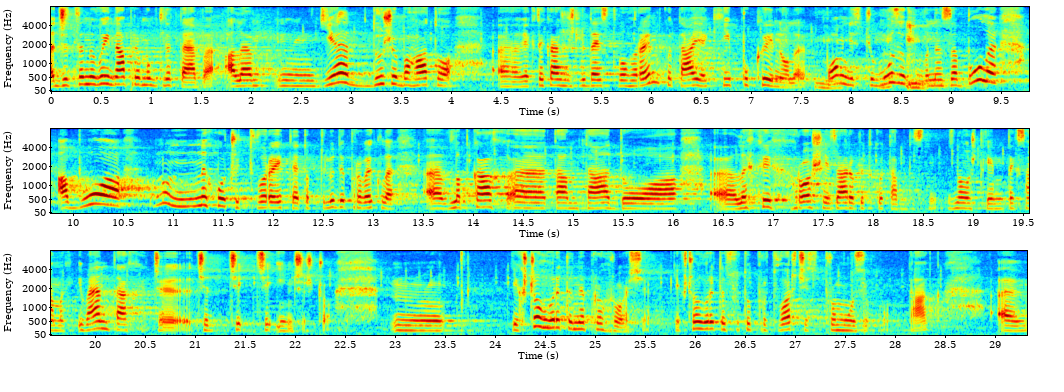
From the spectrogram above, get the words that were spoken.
Адже це новий напрямок для тебе. Але є дуже багато е, як ти кажеш, людей з твого ринку, та які покинули повністю музику, вони забули або ну не хочуть творити. Тобто люди привикли е, в лапках е, там та до е, легких грошей заробітку, там знову ж таки на тих самих івентах чи, чи, чи, чи інше що. Якщо говорити не про гроші, якщо говорити суто про творчість, про музику, так е,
